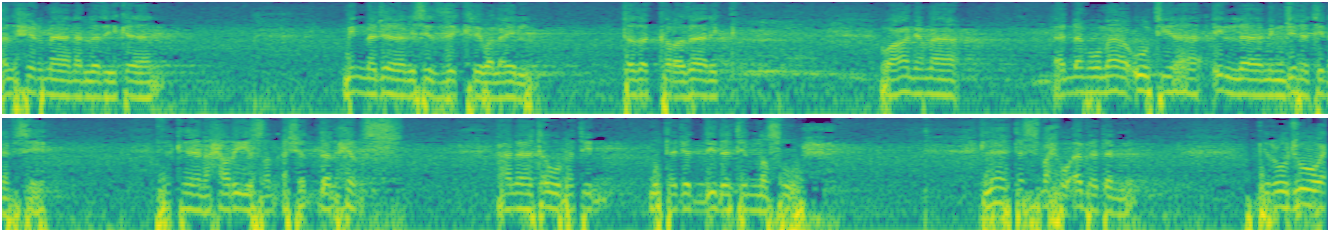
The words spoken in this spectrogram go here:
الحرمان الذي كان من مجالس الذكر والعلم تذكر ذلك وعلم أنه ما أوتي إلا من جهة نفسه فكان حريصا أشد الحرص على توبة متجددة نصوح لا تسمح أبدا برجوع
